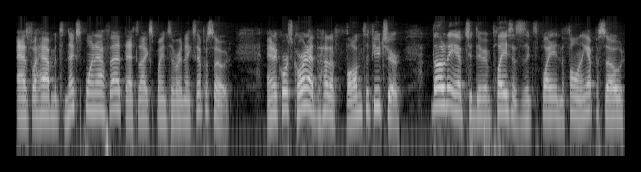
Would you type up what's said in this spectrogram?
As what happens next point after that, that's not explained to our next episode. And of course, Coronat had to fall into the future. Though they have two different places, as explained in the following episode,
